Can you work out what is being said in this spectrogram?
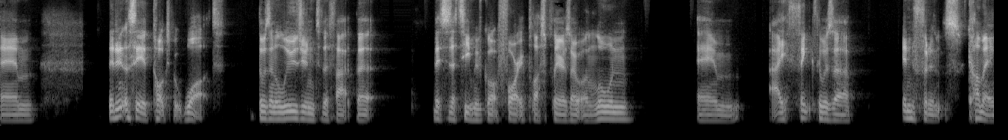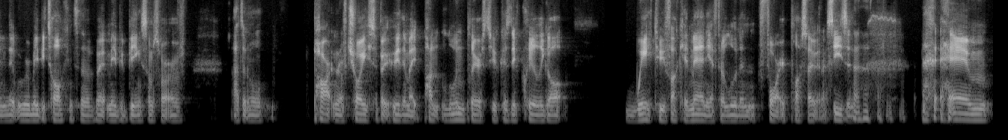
Um, they didn't say it talks about what. There was an allusion to the fact that this is a team who've got 40 plus players out on loan. Um, I think there was a inference coming that we were maybe talking to them about maybe being some sort of, I don't know, partner of choice about who they might punt loan players to because they've clearly got way too fucking many if they're loaning 40 plus out in a season. um,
